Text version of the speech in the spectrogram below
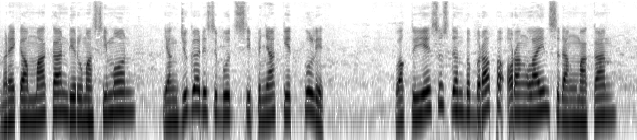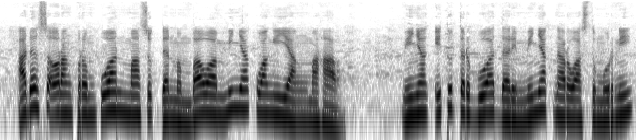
Mereka makan di rumah Simon yang juga disebut si penyakit kulit. Waktu Yesus dan beberapa orang lain sedang makan, ada seorang perempuan masuk dan membawa minyak wangi yang mahal. Minyak itu terbuat dari minyak narwastu murni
